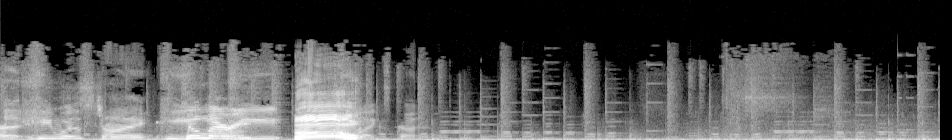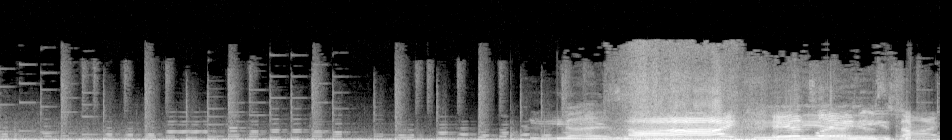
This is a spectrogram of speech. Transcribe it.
Uh, he was trying. He, Kill Larry. He, he Oh! likes guns. Guns. Night. It's ladies' night.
